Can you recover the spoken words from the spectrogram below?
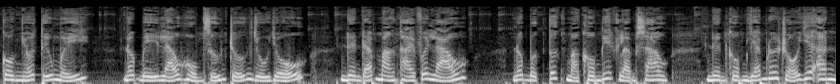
Con nhỏ tiểu Mỹ, Nó bị lão hồn xưởng trưởng dụ dỗ, Nên đã mang thai với lão. Nó bực tức mà không biết làm sao, Nên không dám nói rõ với anh.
